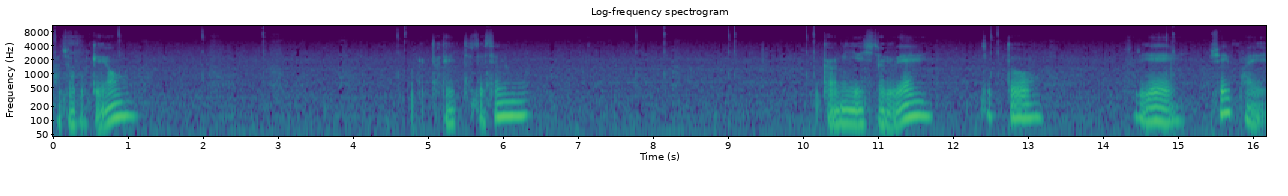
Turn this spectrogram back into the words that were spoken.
가져와 볼게요. 벡터 데이터셋은 강의 예시 자료에 챕터 3의 쉐입 파일.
